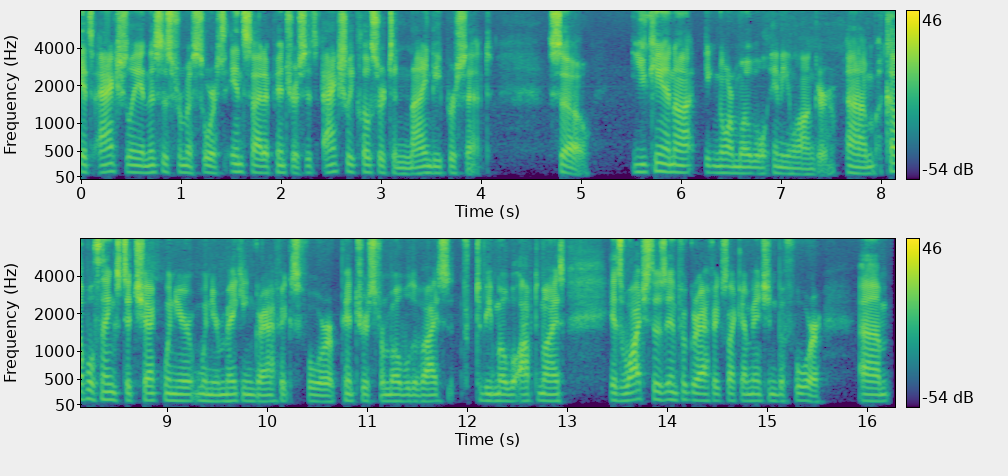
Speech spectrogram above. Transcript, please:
It's actually, and this is from a source inside of Pinterest, it's actually closer to 90%. So you cannot ignore mobile any longer. Um, a couple things to check when you're when you're making graphics for Pinterest for mobile device to be mobile optimized is watch those infographics like I mentioned before. Um,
